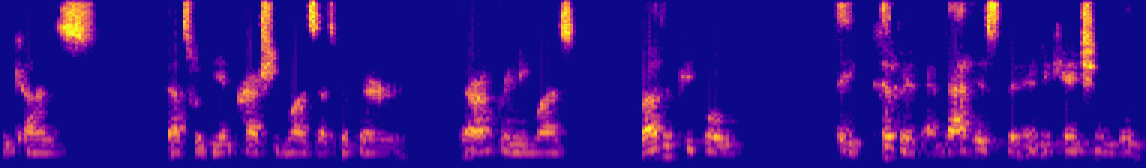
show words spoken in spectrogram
because that's what the impression was, that's what their their upbringing was. But other people they pivot and that is the indication that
